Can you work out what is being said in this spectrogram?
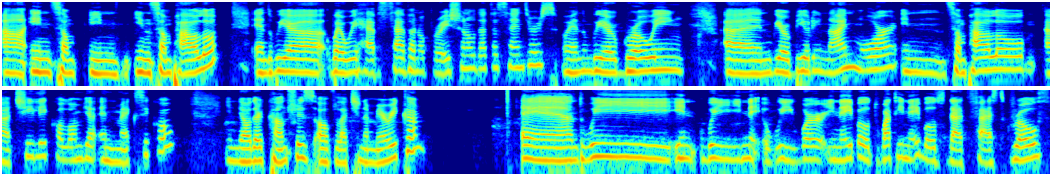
uh, in some in in São Paulo, and we are where we have seven operational data centers, and we are growing, and we are building nine more in São Paulo, uh, Chile, Colombia, and Mexico, in the other countries of Latin America and we in we we were enabled what enables that fast growth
